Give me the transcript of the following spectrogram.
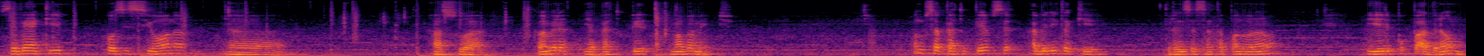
Você vem aqui, posiciona uh, a sua câmera e aperta o P novamente. Quando você aperta o P, você habilita aqui 360 panorama e ele por padrão,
